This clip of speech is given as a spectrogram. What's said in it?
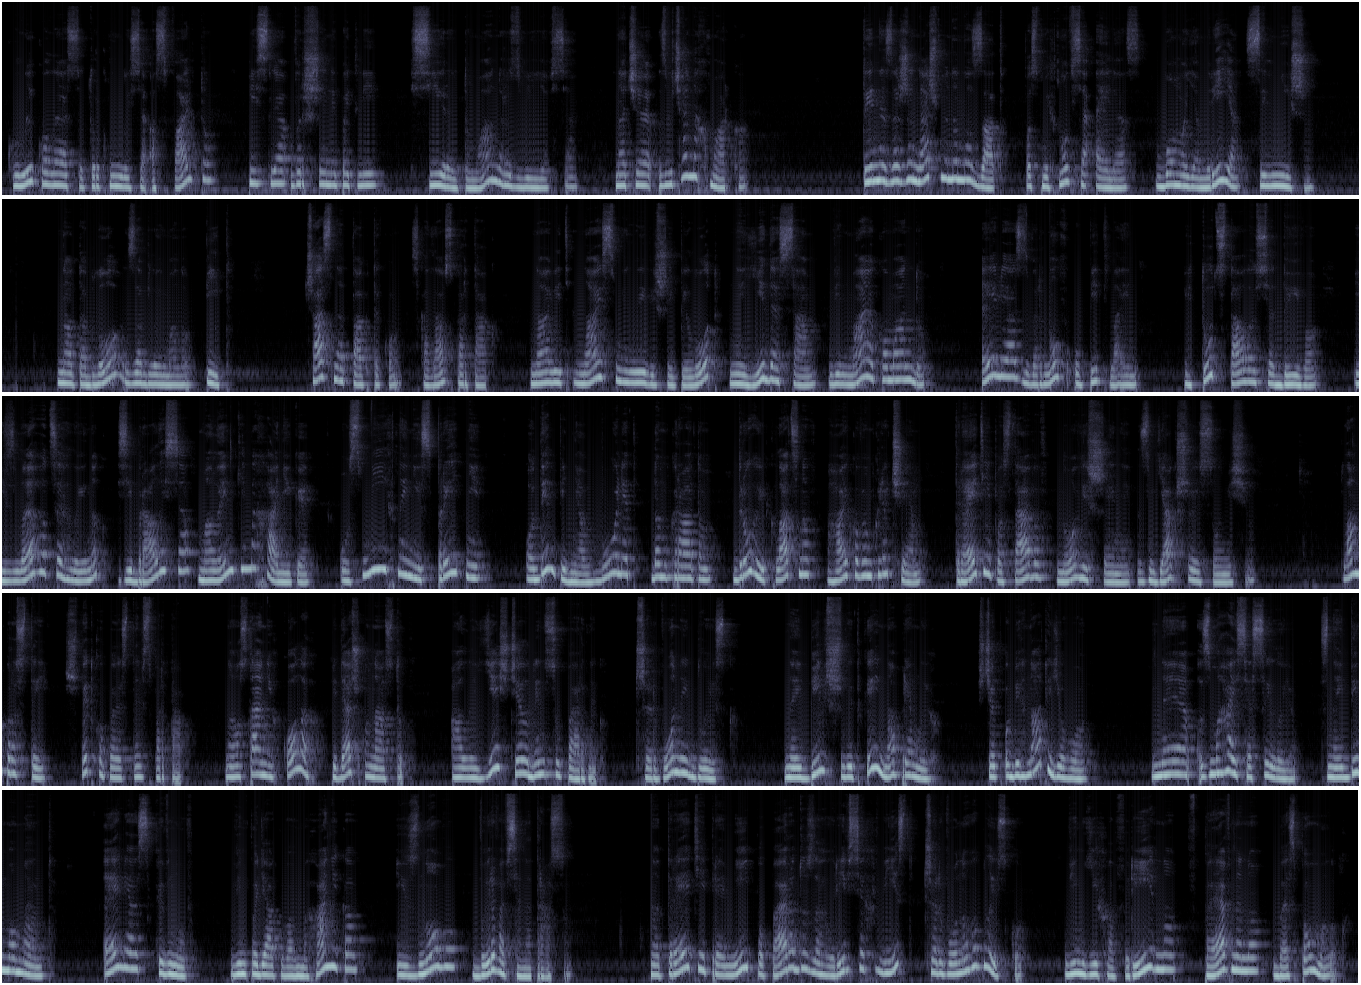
Коли колеса торкнулися асфальту після вершини петлі, сірий туман розвіявся, наче звичайна хмарка. Ти не заженеш мене назад, посміхнувся Еліас, бо моя мрія сильніша. На табло заблимало піт. Час на тактику, сказав Спартак. Навіть найсміливіший пілот не їде сам, він має команду. Еліас звернув у піт-лейн. І тут сталося диво. Із лего цеглинок зібралися маленькі механіки, усміхнені, спритні. Один підняв боліт домкратом, другий клацнув гайковим ключем, третій поставив нові шини з м'якшою сумішю. План простий, швидко пояснив Спартак. На останніх колах підеш у наступ. Але є ще один суперник червоний блиск, найбільш швидкий на прямих. Щоб обігнати його, не змагайся силою, знайди момент. Еліас кивнув. Він подякував механікам і знову вирвався на трасу. На третій прямій попереду загорівся хвіст червоного блиску. Він їхав рівно, впевнено, без помилок.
